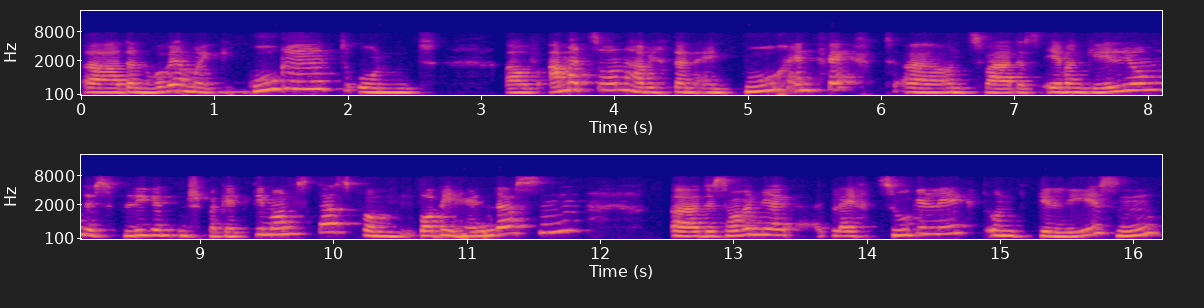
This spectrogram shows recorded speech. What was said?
Äh, dann habe ich einmal gegoogelt und auf Amazon habe ich dann ein Buch entdeckt, äh, und zwar das Evangelium des fliegenden Spaghetti-Monsters von Bobby Henderson. Äh, das habe ich mir gleich zugelegt und gelesen.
